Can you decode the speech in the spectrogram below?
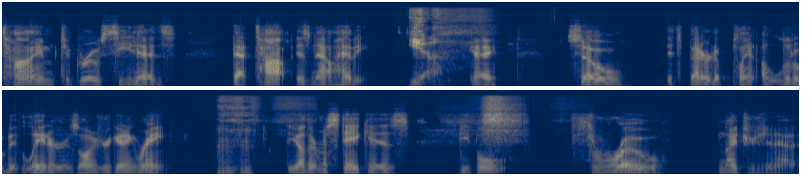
time to grow seed heads, that top is now heavy. Yeah. Okay. So it's better to plant a little bit later as long as you're getting rain. hmm The other mistake is people throw nitrogen at it.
